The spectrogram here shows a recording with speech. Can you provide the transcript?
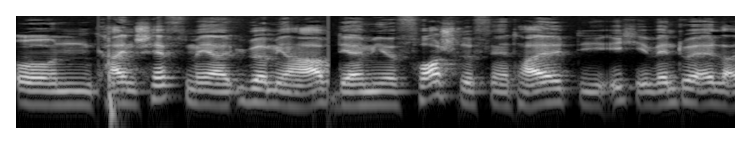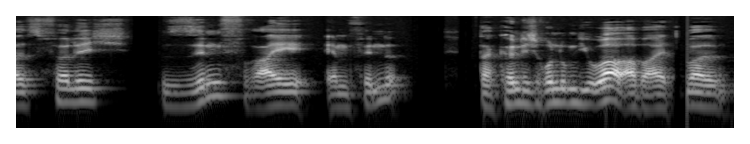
und keinen Chef mehr über mir habe, der mir Vorschriften erteilt, die ich eventuell als völlig sinnfrei empfinde, da könnte ich rund um die Uhr arbeiten, weil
